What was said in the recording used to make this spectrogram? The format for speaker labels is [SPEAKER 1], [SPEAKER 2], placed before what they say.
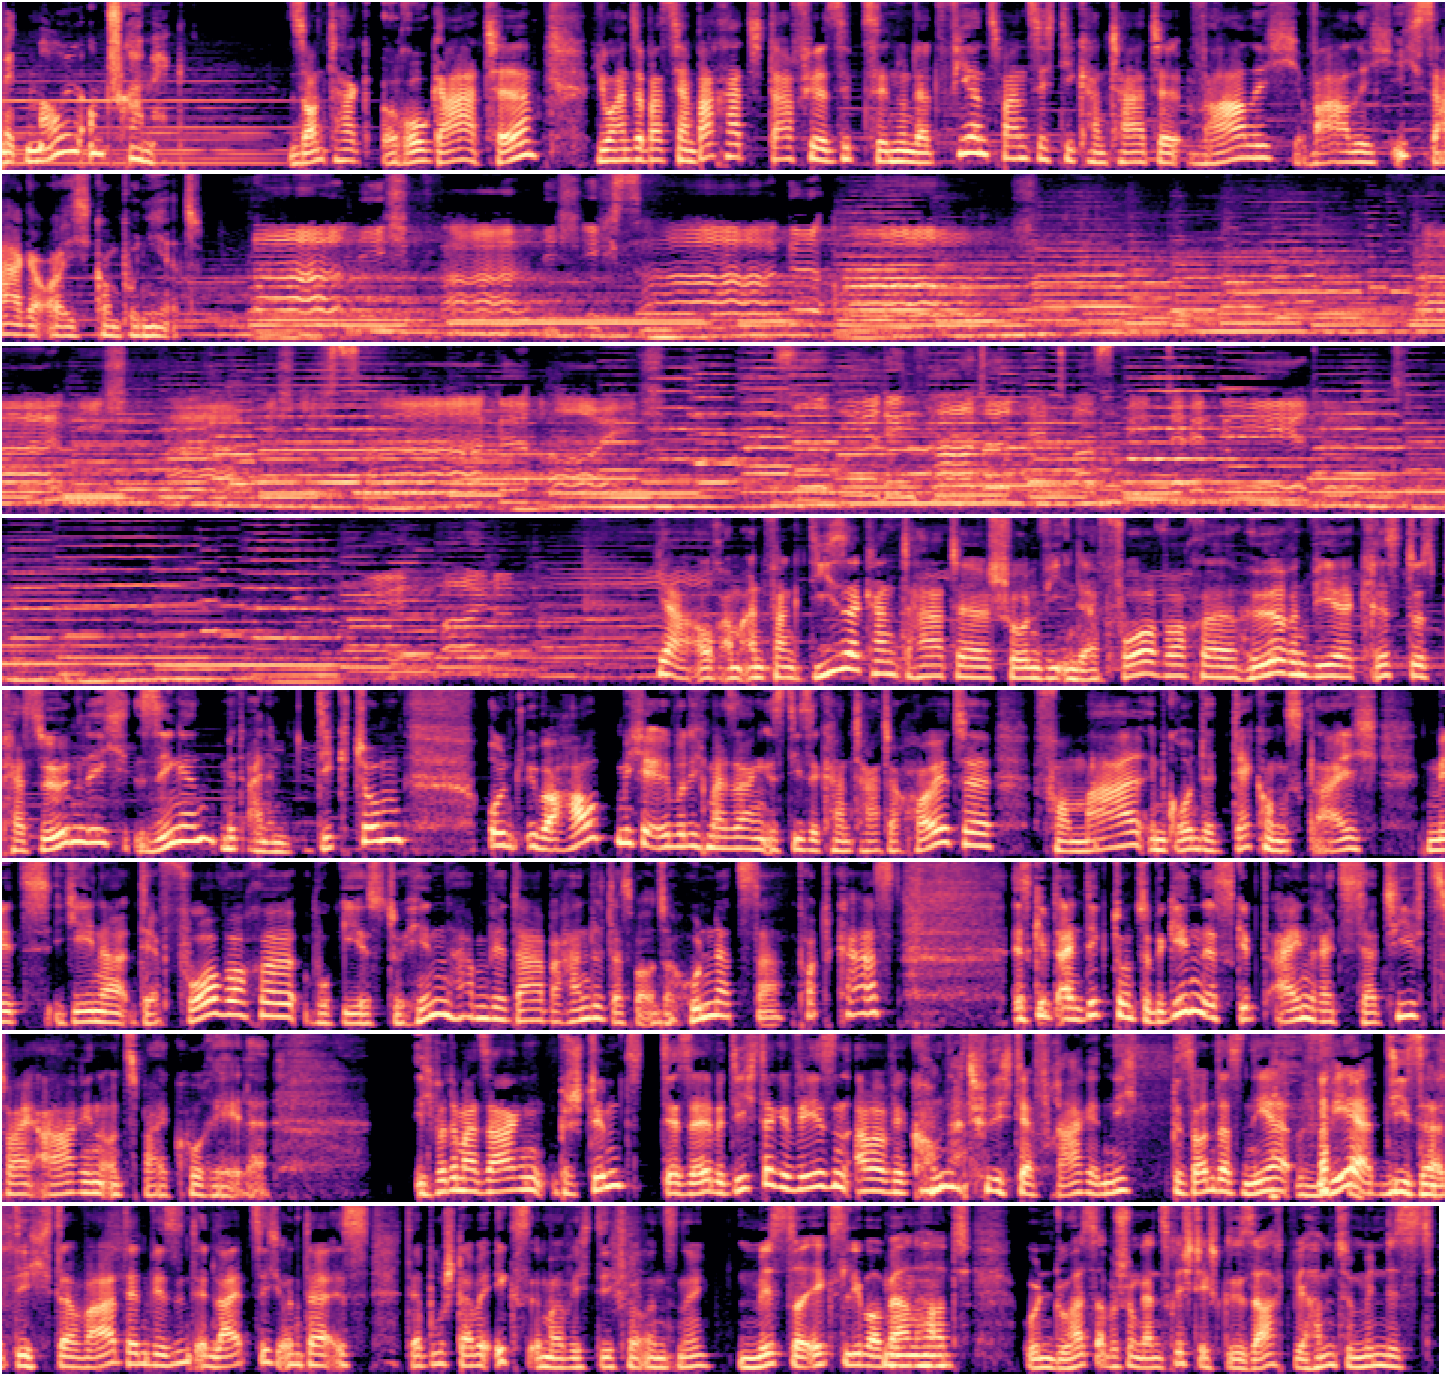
[SPEAKER 1] mit Maul und Schrammeck.
[SPEAKER 2] Sonntag Rogate. Johann Sebastian Bach hat dafür 1724 die Kantate Wahrlich, wahrlich, ich sage euch komponiert.
[SPEAKER 3] Wahrlich, wahrlich, ich sage euch. Wahrlich, wahrlich, ich sage euch. So ihr den Vater etwas
[SPEAKER 2] Ja, auch am Anfang dieser Kantate, schon wie in der Vorwoche, hören wir Christus persönlich singen mit einem Diktum. Und überhaupt, Michael, würde ich mal sagen, ist diese Kantate heute formal im Grunde deckungsgleich mit jener der Vorwoche. Wo gehst du hin, haben wir da behandelt. Das war unser hundertster Podcast. Es gibt ein Diktum zu Beginn, es gibt ein Rezitativ, zwei Arien und zwei Choräle ich würde mal sagen, bestimmt derselbe Dichter gewesen, aber wir kommen natürlich der Frage nicht besonders näher, wer dieser Dichter war, denn wir sind in Leipzig und da ist der Buchstabe X immer wichtig für uns, ne?
[SPEAKER 4] Mr. X, lieber Bernhard. Und du hast aber schon ganz richtig gesagt, wir haben zumindest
